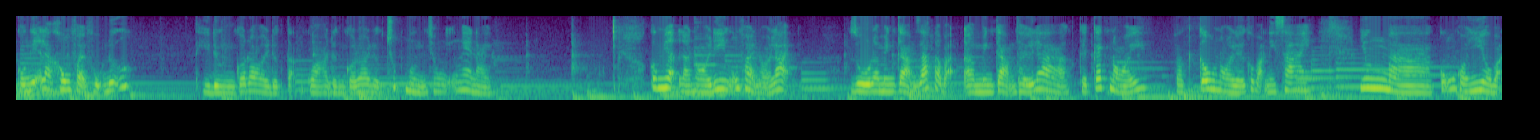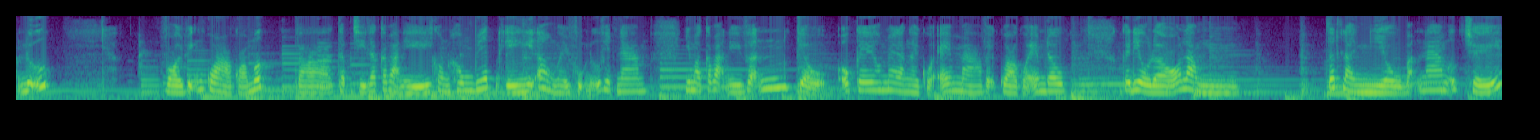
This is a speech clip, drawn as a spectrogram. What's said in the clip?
có nghĩa là không phải phụ nữ thì đừng có đòi được tặng quà đừng có đòi được chúc mừng trong những ngày này. Công nhận là nói đi cũng phải nói lại. Dù là mình cảm giác là bạn à, mình cảm thấy là cái cách nói và cái câu nói đấy của bạn ấy sai. Nhưng mà cũng có nhiều bạn nữ vòi vĩnh quà quá mức và thậm chí là các bạn ấy còn không biết ý nghĩa của ngày phụ nữ Việt Nam. Nhưng mà các bạn ấy vẫn kiểu, ok, hôm nay là ngày của em mà, vậy quà của em đâu? Cái điều đó làm rất là nhiều bạn nam ức chế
